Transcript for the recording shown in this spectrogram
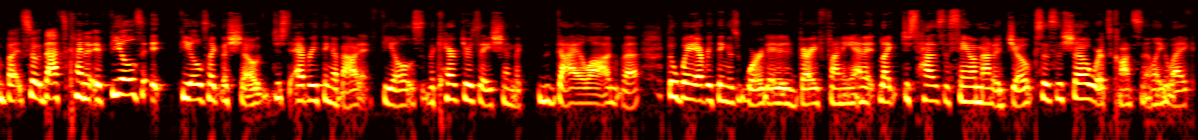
But so that's kind of, it feels, it feels like the show, just everything about it feels the characterization, the, the dialogue, the, the way everything is worded and very funny. And it like just has the same amount of jokes as the show where it's constantly like,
